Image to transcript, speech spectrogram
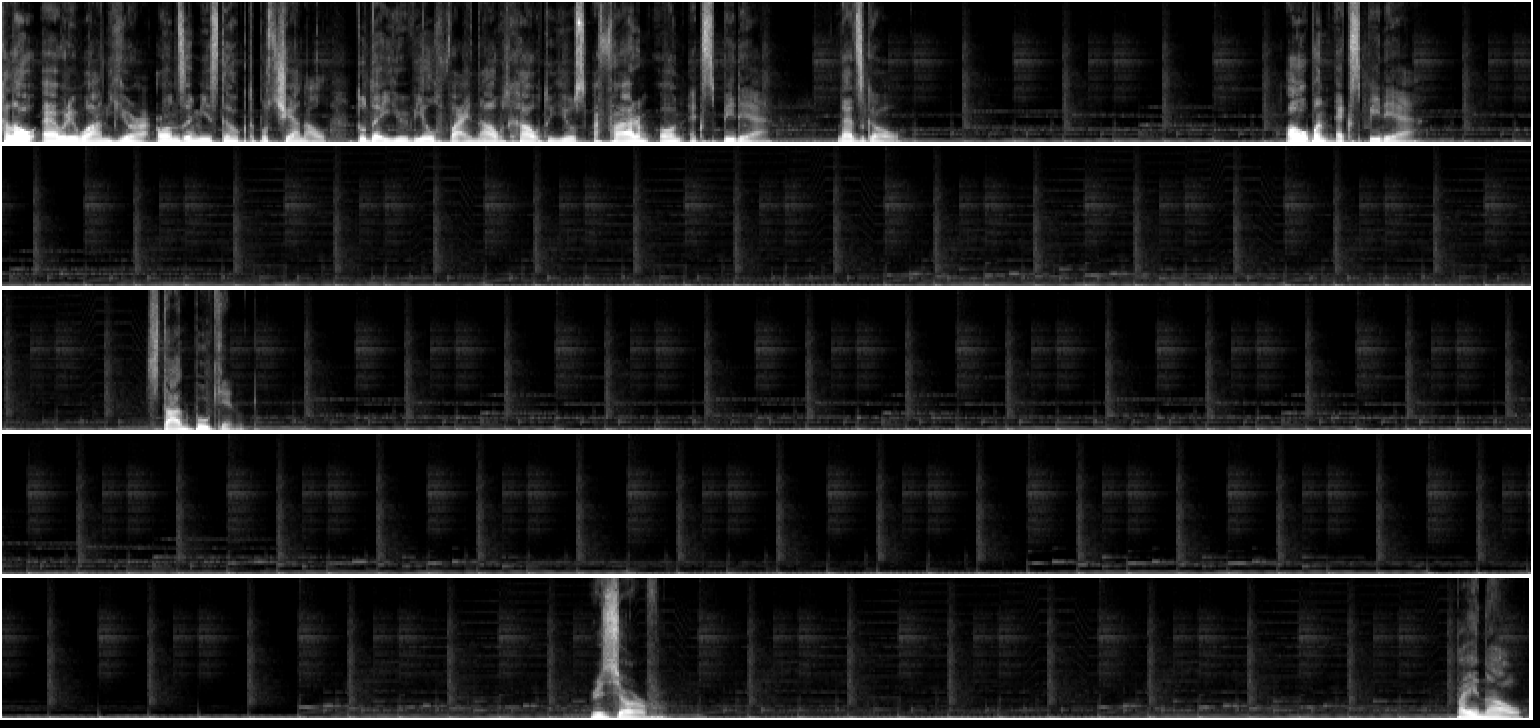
Hello everyone, you are on the Mr. Octopus channel. Today you will find out how to use Affirm on Expedia. Let's go. Open Expedia. Start booking. Reserve. Pay now.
